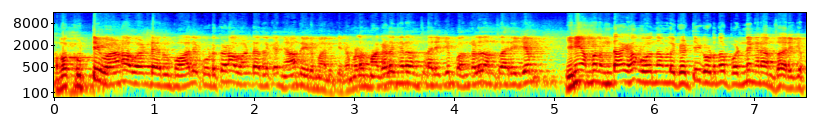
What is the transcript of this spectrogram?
അപ്പൊ കുട്ടി വേണോ വേണ്ടെന്നും പാൽ കൊടുക്കണോ വേണ്ടേ? എന്നൊക്കെ ഞാൻ തീരുമാനിക്കും. നമ്മളെ മകൾ ഇങ്ങനെ സംസാരിക്കും പെങ്ങൾ സംസാരിക്കും. ഇനി നമ്മൾ ഉണ്ടാകാൻ പോകുന്ന നമ്മൾ കെട്ടി കൊടുത്ത പെണ്ണിങ്ങനെ സംസാരിക്കും.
